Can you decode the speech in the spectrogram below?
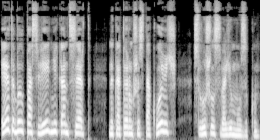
это был последний концерт, на котором Шостакович слушал свою музыку.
